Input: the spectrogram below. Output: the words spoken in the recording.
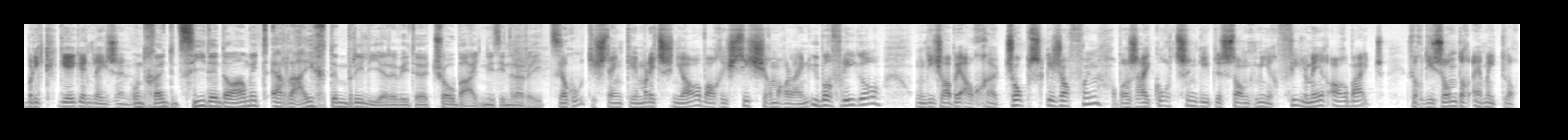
Blick gegenlesen. Und könnten Sie denn da auch mit Erreichtem brillieren, wie der Joe Biden in seiner Rede? Ja gut, ich denke, im letzten Jahr war ich sicher mal ein Überflieger und ich habe auch äh, Jobs geschaffen, aber seit kurzem gibt es dank mir viel mehr Arbeit für die Sonderermittler.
